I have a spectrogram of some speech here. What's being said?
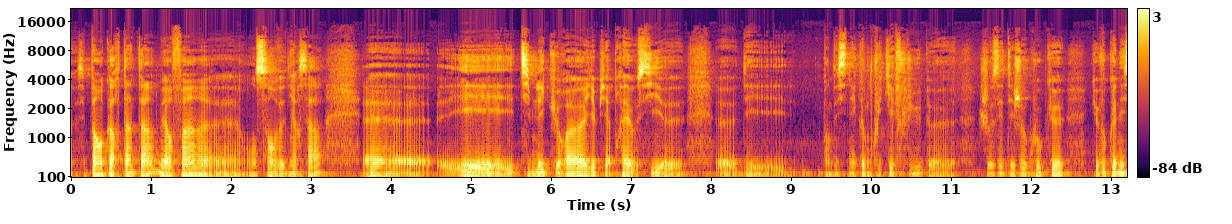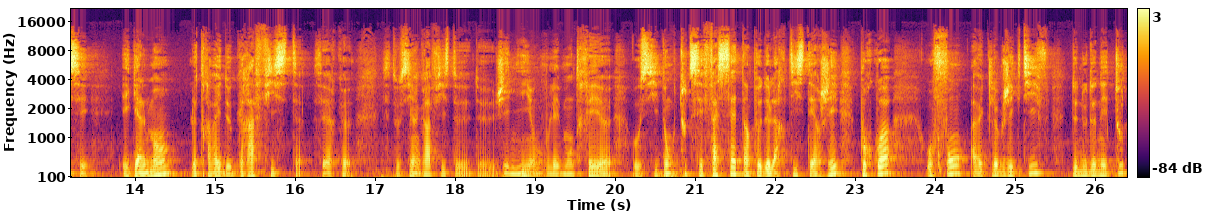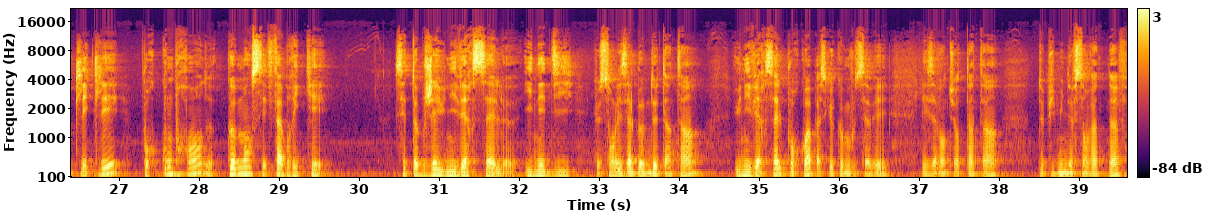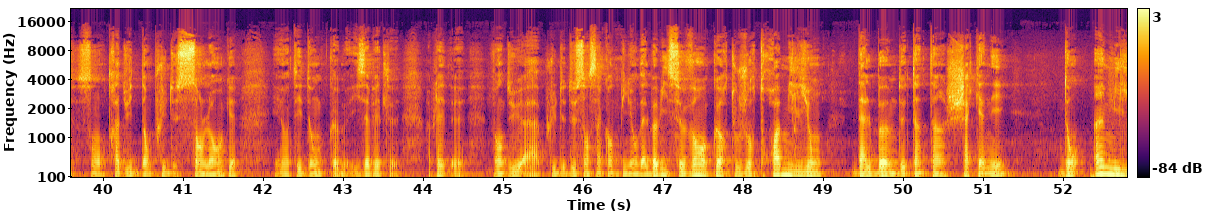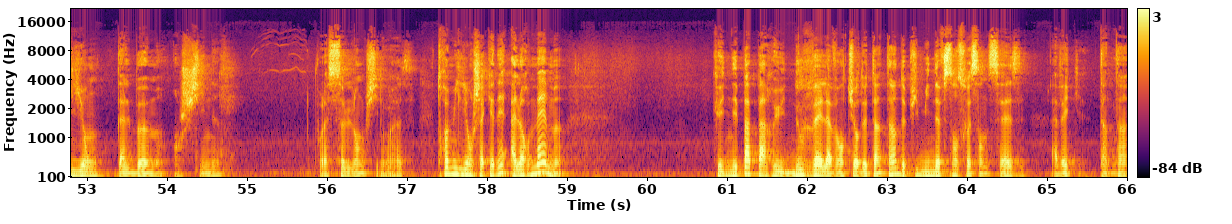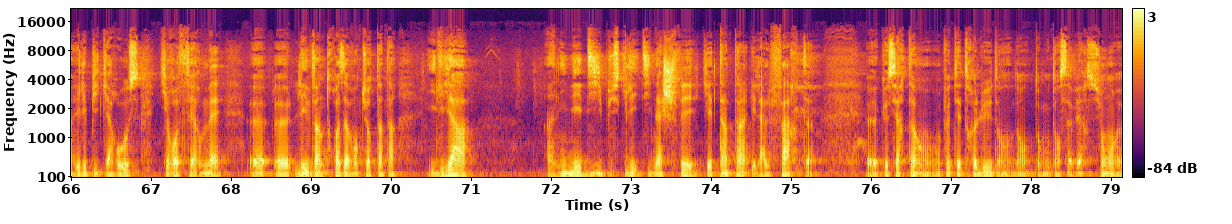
C'est pas encore Tintin, mais enfin, on sent venir ça. et Tim l'écureuil, et puis après aussi des bandes dessinées comme Quick et Flup, José Tejoku que, que vous connaissez. Également, le travail de graphiste, c'est-à-dire que c'est aussi un graphiste de, génie. On voulait montrer euh, aussi donc toutes ces facettes un peu de l'artiste Hergé. Pourquoi? Au fond, avec l'objectif de nous donner toutes les clés pour comprendre comment s'est fabriqué cet objet universel inédit que sont les albums de Tintin. Universel, pourquoi? Parce que comme vous savez, les aventures de Tintin depuis 1929, sont traduites dans plus de 100 langues et ont été donc, comme Isabelle le rappelait, euh, vendues à plus de 250 millions d'albums. Il se vend encore toujours 3 millions d'albums de Tintin chaque année, dont 1 million d'albums en Chine, pour la seule langue chinoise. 3 millions chaque année, alors même qu'il n'est pas paru une nouvelle aventure de Tintin depuis 1976 avec Tintin et les Picaros, qui refermait euh, euh, les 23 aventures de Tintin. Il y a un inédit, puisqu'il est inachevé, qui est Tintin et l'Alpharte, euh, que certains ont peut-être lu dans, sa version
